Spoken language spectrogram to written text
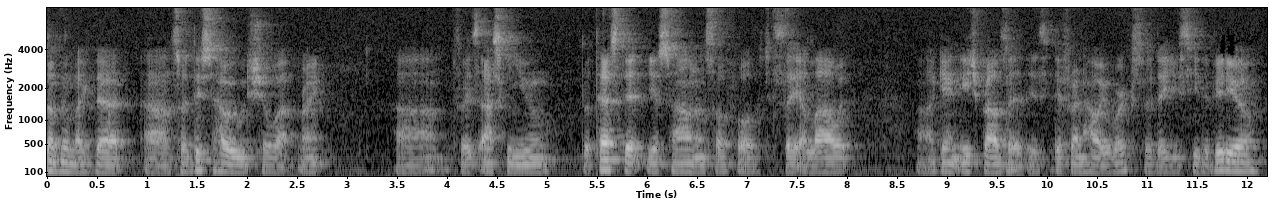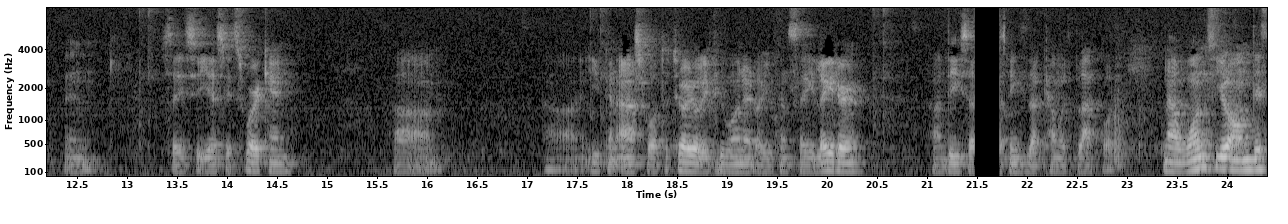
something like that. Uh, so this is how it would show up, right? Um, so it's asking you to test it, your sound and so forth, to say allow it. Uh, again, each browser is different how it works, so that you see the video and say, see yes, it's working. Um, uh, you can ask for a tutorial if you want it, or you can say later. Uh, these are things that come with Blackboard. Now, once you're on this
